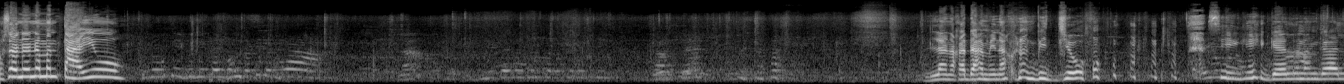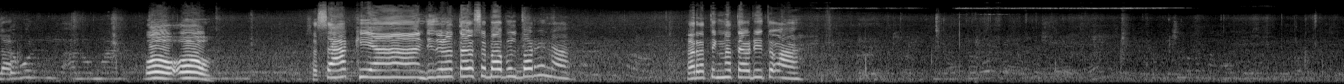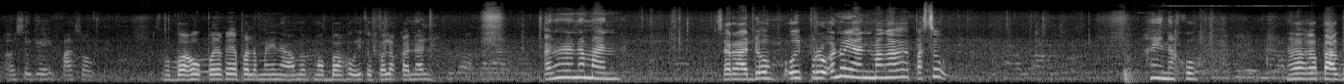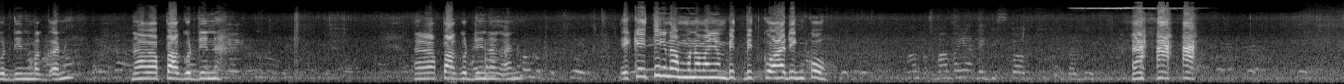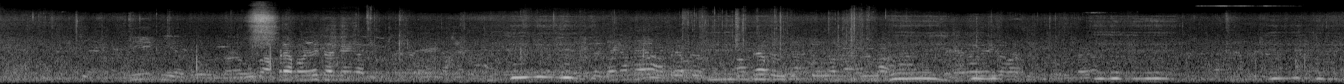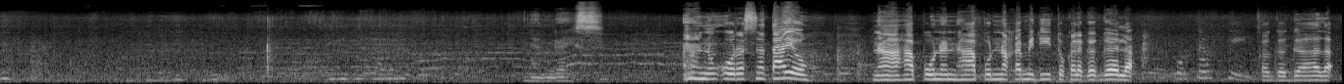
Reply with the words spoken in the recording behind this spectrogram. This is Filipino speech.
O sana naman tayo? Wala, nakadami na ako ng video. Sige, gala ng gala. Oo, oh, oo. Sasakyan. Dito na tayo sa Bubble Bar rin ah. Karating na tayo dito ah. Oh, sige, pasok. Mabaho pala, kaya pala may naamot mabaho. Ito pala kanal. Ano na naman? Sarado. Uy, pro, ano yan? Mga paso. Ay, nako. Nakakapagod din mag, ano? Nakakapagod din na. Nakakapagod din ng ano. Eh, kay tingnan mo naman yung bit-bit ko, ading ko. Mamaya may discount. Yan guys. Anong oras na tayo? Nahapunan hapon na kami dito kalagagala. 4.30. Kagagala.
